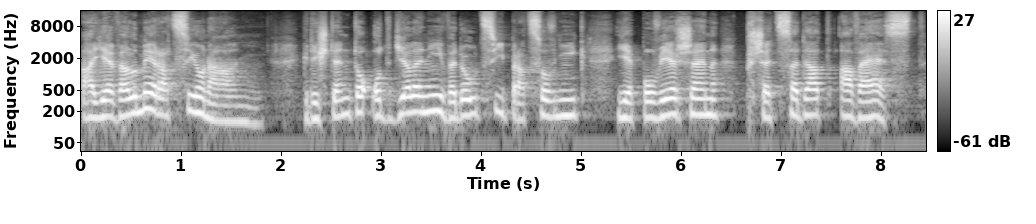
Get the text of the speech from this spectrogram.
A je velmi racionální, když tento oddělený vedoucí pracovník je pověřen předsedat a vést,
